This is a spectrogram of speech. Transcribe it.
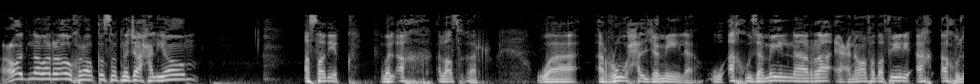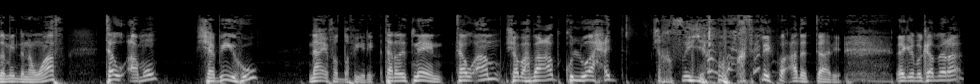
عدنا مرة أخرى وقصة نجاح اليوم. الصديق والأخ الأصغر والروح الجميلة وأخو زميلنا الرائع نواف الضفيري أخ أخو زميلنا نواف. توأمه شبيهه نايف الضفيري ترى الاثنين توأم شبه بعض كل واحد شخصية مختلفة عن الثاني. نقلب الكاميرا.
